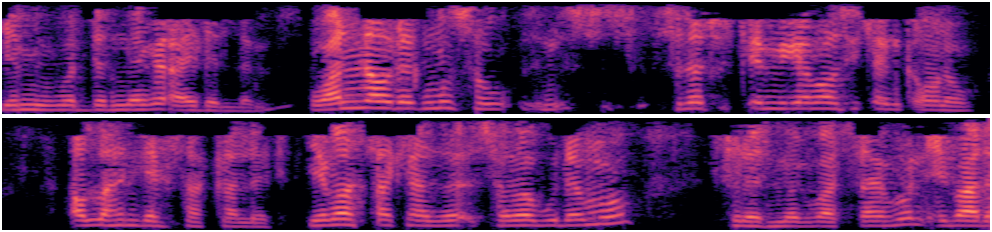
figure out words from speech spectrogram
የሚወደድ ነገር አይደለም። ዋናው ደግሞ ሰው ስለት ውስጥ የሚገባው ሲጨንቀው ነው። አላህ እንዲያሳካለት። የማሳኪያ ሰበቡ ደግሞ ስለት መግባት ሳይሆን ኢባዳ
